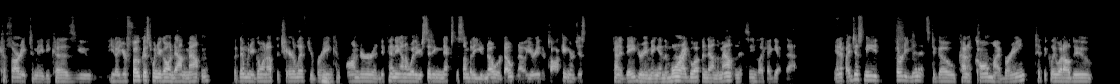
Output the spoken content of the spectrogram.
cathartic to me because you you know you're focused when you're going down the mountain but then when you're going up the chairlift, your hmm. brain can wander, and depending on whether you're sitting next to somebody you know or don't know, you're either talking or just kind of daydreaming. And the more I go up and down the mountain, it seems like I get that. And if I just need 30 minutes to go kind of calm my brain, typically what I'll do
